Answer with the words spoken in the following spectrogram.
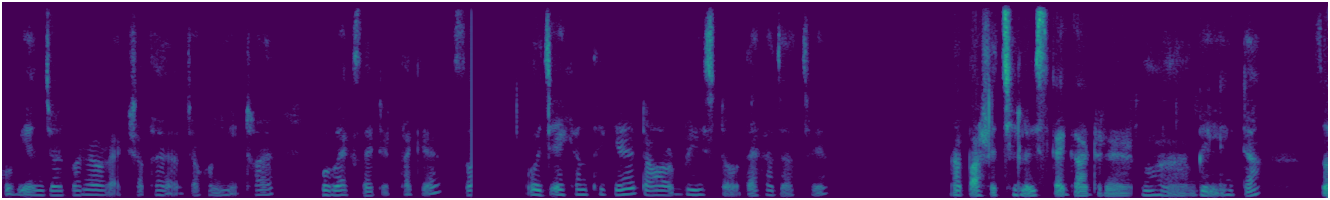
খুবই এনজয় করে। ওরা একসাথে যখন মিট হয় খুব এক্সাইটেড থাকে। ওই যে এখান থেকে টাওয়ার ব্রিজটাও দেখা যাচ্ছে। আর পাশে ছিল স্কাই গার্ডেনের বিল্ডিংটা তো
